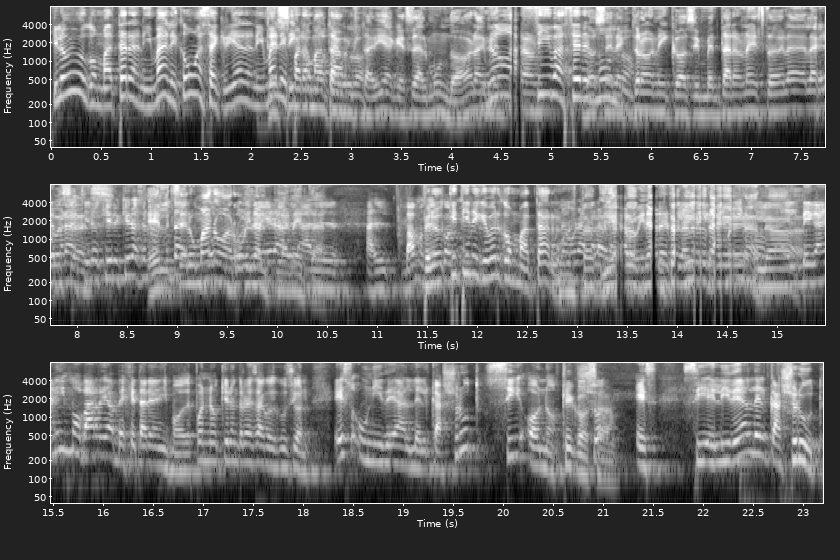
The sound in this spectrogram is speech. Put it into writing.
Y lo mismo con matar animales. ¿Cómo vas a criar animales Decí para cómo matarlos? te gustaría que sea el mundo? Ahora No, así va a ser el los mundo. electrónicos, inventaron esto, la- las Pero pará, cosas. quiero, quiero, quiero hacer una el ser humano arruina el planeta. al- al- vamos a Pero ¿qué tiene que ver con matar? Una, una Está palabra. claro- Arruinar el está planeta. la- El veganismo barra vegetarianismo. Después no quiero entrar en esa discusión. ¿Es un ideal del kashrut, sí o no? ¿Qué cosa? Yo- es si el ideal del kashrut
